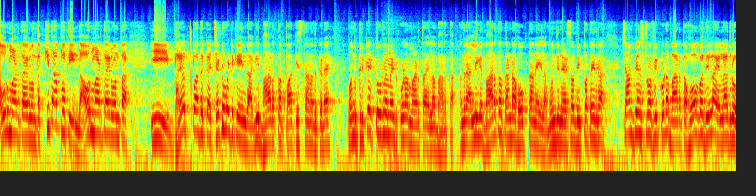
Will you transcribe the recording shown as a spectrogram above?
ಅವ್ರು ಮಾಡ್ತಾ ಇರುವಂಥ ಕಿತಾಪತಿಯಿಂದ, ಅವ್ರು ಮಾಡ್ತಾ ಇರುವಂಥ ಈ ಭಯೋತ್ಪಾದಕ ಚಟುವಟಿಕೆಯಿಂದಾಗಿ ಭಾರತ, ಪಾಕಿಸ್ತಾನದ ಕಡೆ ಒಂದು ಕ್ರಿಕೆಟ್ ಟೂರ್ನಮೆಂಟ್ ಕೂಡ ಮಾಡ್ತಾ ಇಲ್ಲ ಭಾರತ. ಅಂದರೆ ಅಲ್ಲಿಗೆ ಭಾರತ ತಂಡ ಹೋಗ್ತಾನೆ ಇಲ್ಲ. ಮುಂದಿನ ಎರಡು ಸಾವಿರದ ಇಪ್ಪತ್ತೈದರ ಚಾಂಪಿಯನ್ಸ್ ಟ್ರೋಫಿ ಕೂಡ ಭಾರತ ಹೋಗೋದಿಲ್ಲ. ಎಲ್ಲಾದರೂ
